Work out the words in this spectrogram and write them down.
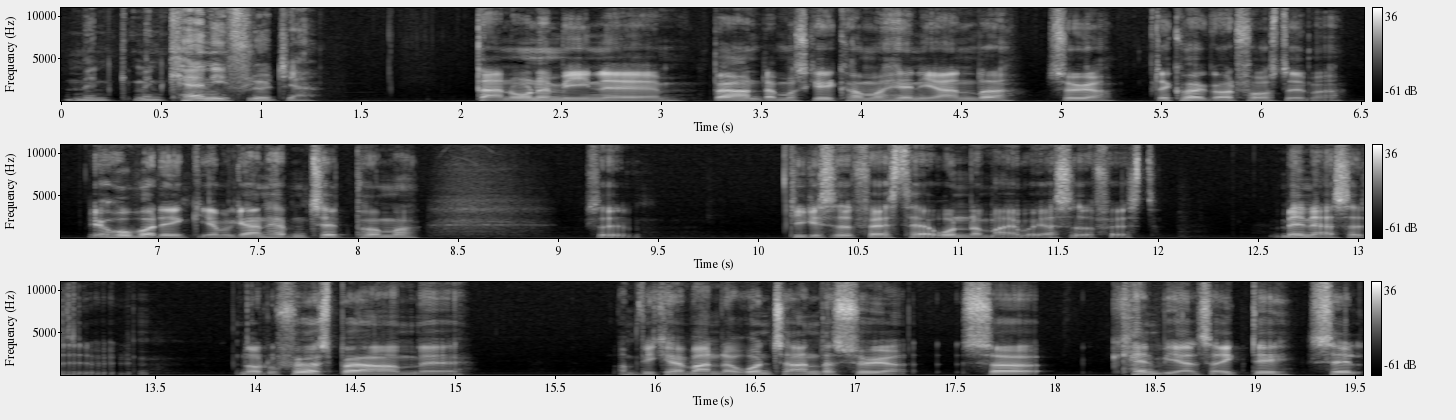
Men, men kan I flytte jer? Der er nogle af mine øh, børn, der måske kommer hen i andre søer. Det kunne jeg godt forestille mig. Jeg håber det ikke. Jeg vil gerne have dem tæt på mig, så de kan sidde fast her rundt om mig, hvor jeg sidder fast. Men altså, når du før spørger om, øh, om vi kan vandre rundt til andre søer, så kan vi altså ikke det selv,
